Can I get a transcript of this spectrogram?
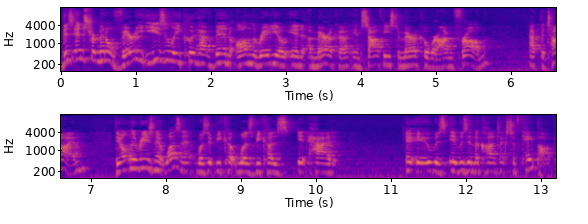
This instrumental very easily could have been on the radio in America, in Southeast America where I'm from at the time. The only reason it wasn't was it because was because it had it, it was it was in the context of K-pop.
